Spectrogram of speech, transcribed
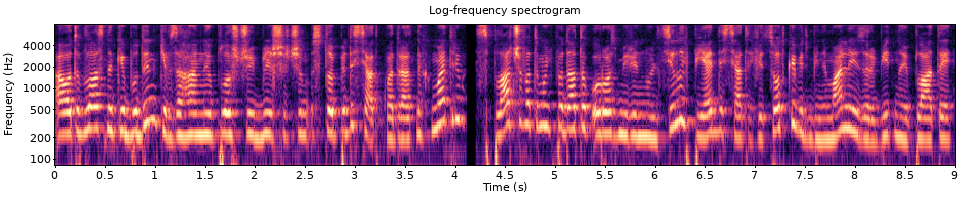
А от власники будинків загальною площею більше, ніж 150 квадратних метрів, сплачуватимуть податок у розмірі 0,5% від мінімальної заробітної плати.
